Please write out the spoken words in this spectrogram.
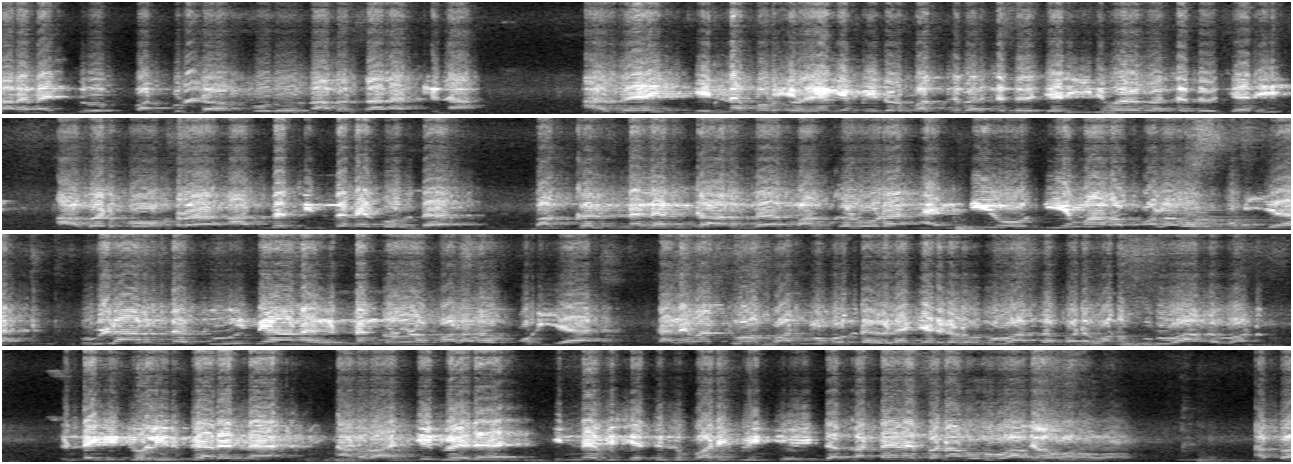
தலைமைத்துவ பண்புள்ள ஒரு நபர் தான் அர்ச்சனா அது என்ன பொறுத்த வரைக்கும் இன்னொரு பத்து வருஷத்துக்கு சரி இருபது வருஷத்துக்கு சரி அவர் போன்ற அந்த சிந்தனை கொண்ட மக்கள் நலன் சார்ந்த மக்களோட அந்நியோன்யமாக பழகக்கூடிய உள்ளார்ந்த தூய்மையான எண்ணங்களோட பழகக்கூடிய தலைமத்துவ பண்பு கொண்ட இளைஞர்கள் உருவாக்கப்பட உருவாக வேணும் இன்றைக்கு சொல்லியிருக்காரு என்ன? நான் ஒரு அஞ்சு பேரை இன்ன விஷயத்துக்கு படிப்பிச்சு இந்த கட்டமைப்பை நான் உருவாக்க அப்ப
